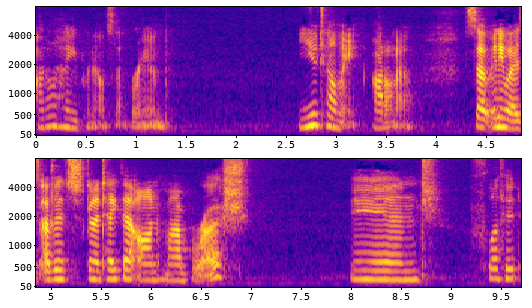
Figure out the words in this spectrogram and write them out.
I don't know how you pronounce that brand. You tell me. I don't know. So anyways, I'm just going to take that on my brush and fluff it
